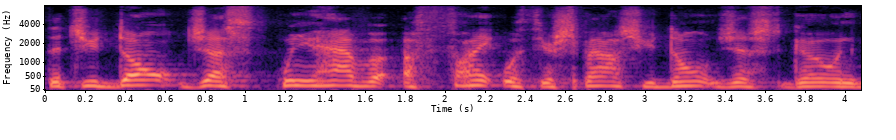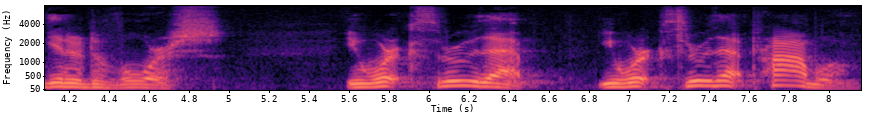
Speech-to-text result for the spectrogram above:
that you don't just, when you have a, a, fight with your spouse, you don't just go and get a divorce. You work through that. You work through that problem.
